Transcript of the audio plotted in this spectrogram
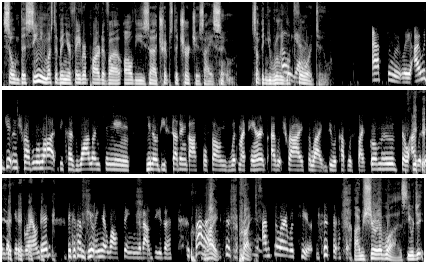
so the singing must have been your favorite part of uh, all these uh, trips to churches, I assume. Something you really Oh, look yeah. forward to. Absolutely. I would get in trouble a lot because while I'm singing, you know, these Southern gospel songs with my parents, I would try to like do a couple of Spice Girl moves. So I would end up getting grounded because I'm doing it while singing about Jesus. But Right, right. I'm sure it was cute. I'm sure it was. You were just,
